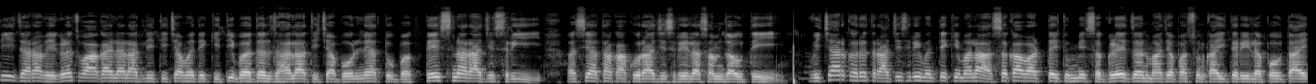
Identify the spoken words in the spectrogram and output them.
ती जरा वेगळंच वागायला लागली. तिच्यामध्ये किती बदल झाला तिच्या बोलण्यात तू बघतेस ना राजश्री? असे आता काकू राजश्रीला समजावते. विचार करत राजेश्री म्हणते की मला असं का वाटतंय तुम्ही सगळेजण माझ्यापासून काहीतरी लपवताय?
